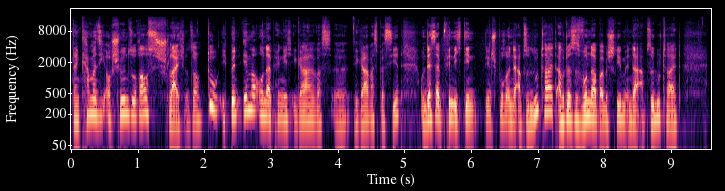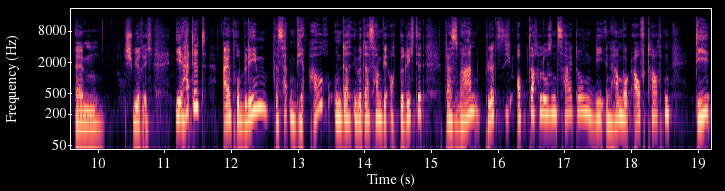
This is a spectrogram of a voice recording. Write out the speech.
dann kann man sich auch schön so rausschleichen und sagen, du, ich bin immer unabhängig, egal was, äh, egal was passiert. Und deshalb finde ich den, den Spruch in der Absolutheit, aber du hast es wunderbar beschrieben, in der Absolutheit ähm, schwierig. Ihr hattet ein Problem, das hatten wir auch und das, über das haben wir auch berichtet. Das waren plötzlich Obdachlosenzeitungen, die in Hamburg auftauchten, die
